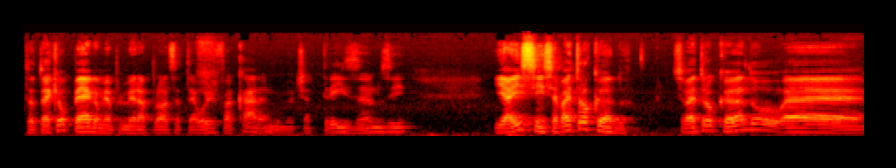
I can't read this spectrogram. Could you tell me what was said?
tanto é que eu pego a minha primeira prótese até hoje e falo, caramba, eu tinha três anos e... E aí sim, você vai trocando. Você vai trocando, é,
